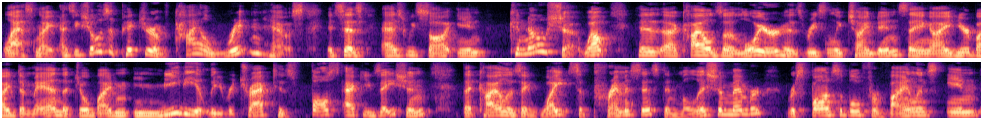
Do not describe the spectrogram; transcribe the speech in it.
last night as he shows a picture of Kyle Rittenhouse. It says, as we saw in Kenosha. Well, his, uh, Kyle's uh, lawyer has recently chimed in saying, I hereby demand that Joe Biden immediately retract his false accusation that Kyle is a white supremacist and militia member responsible for violence in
